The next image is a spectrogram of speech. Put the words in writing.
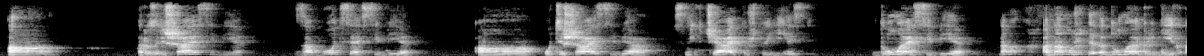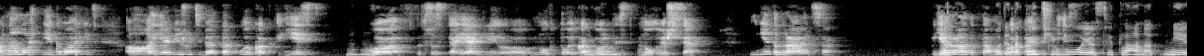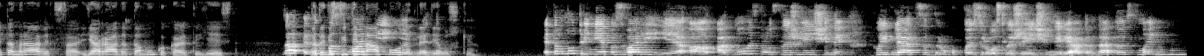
А, разрешая себе, заботься о себе, а, утешая себя, смягчая то, что есть, думая о себе, да? Она может, э, думая о других, она может ей говорить, «А, я вижу тебя такую, как ты есть, угу. в, в состоянии, э, ну, в той, какой угу. ты становишься. Мне это нравится. Я да. рада тому, Вот это ключевое, есть. Светлана, мне это нравится. Я рада тому, какая ты есть. Да, это, это действительно опора для это, девушки. Это внутреннее позволение а, одной взрослой женщины появляться другой взрослой женщиной рядом, да, то есть мы, угу.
